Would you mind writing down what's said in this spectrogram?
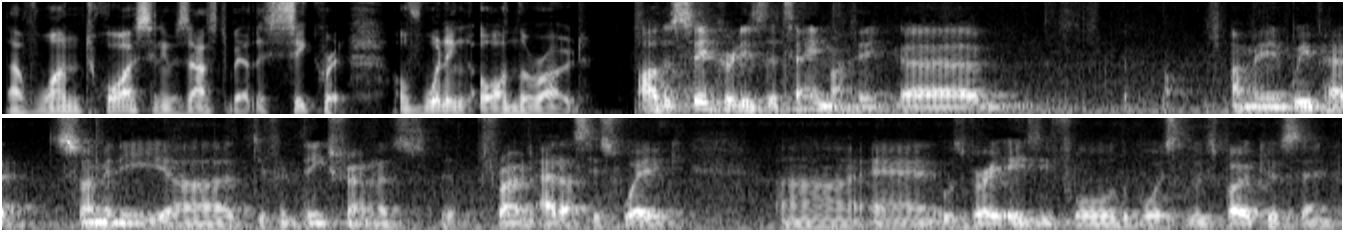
They've won twice, and he was asked about the secret of winning on the road. Oh, the secret is the team, I think. Um, I mean, we've had so many uh, different things thrown us, thrown at us this week, uh, and it was very easy for the boys to lose focus and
